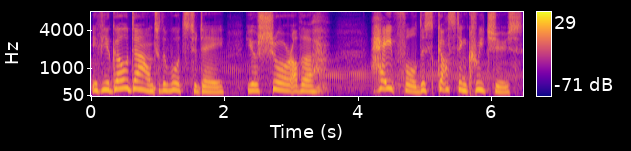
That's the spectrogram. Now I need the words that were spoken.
If you go down to the woods today, you're sure of the hateful, disgusting creatures.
